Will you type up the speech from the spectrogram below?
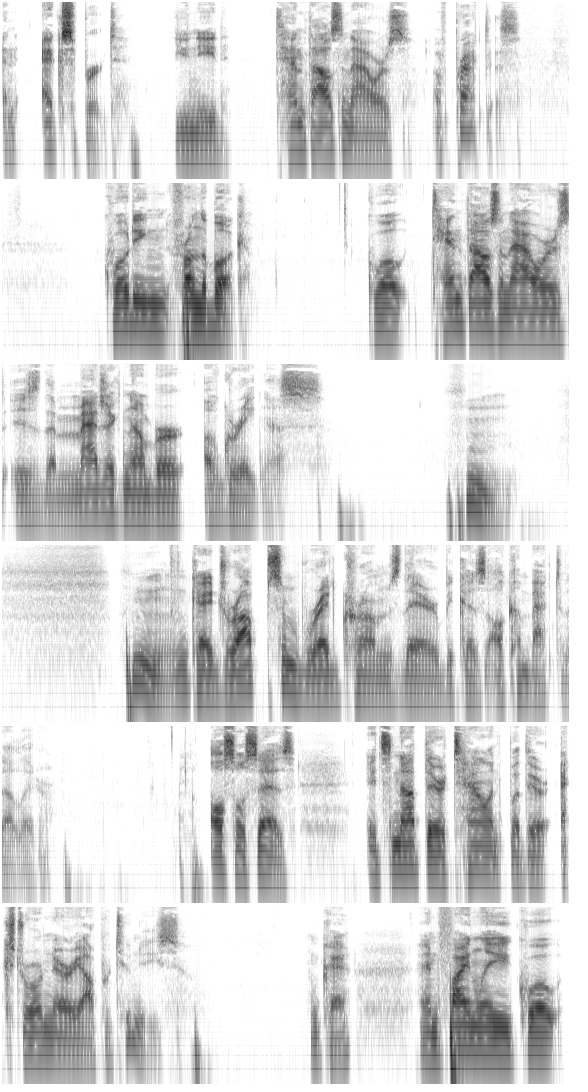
an expert, you need 10,000 hours of practice. Quoting from the book, quote, 10,000 hours is the magic number of greatness. Hmm. Hmm, okay, drop some breadcrumbs there because I'll come back to that later. Also says, it's not their talent, but their extraordinary opportunities. Okay. And finally, quote,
